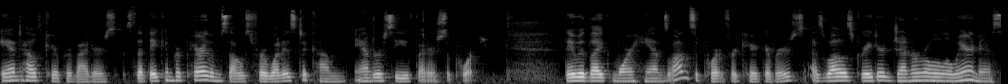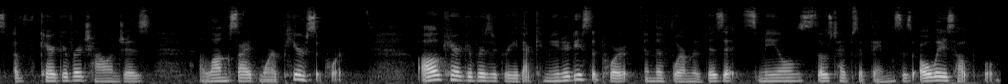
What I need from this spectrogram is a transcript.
and healthcare providers, so that they can prepare themselves for what is to come and receive better support. They would like more hands on support for caregivers, as well as greater general awareness of caregiver challenges alongside more peer support. All caregivers agree that community support in the form of visits, meals, those types of things is always helpful,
